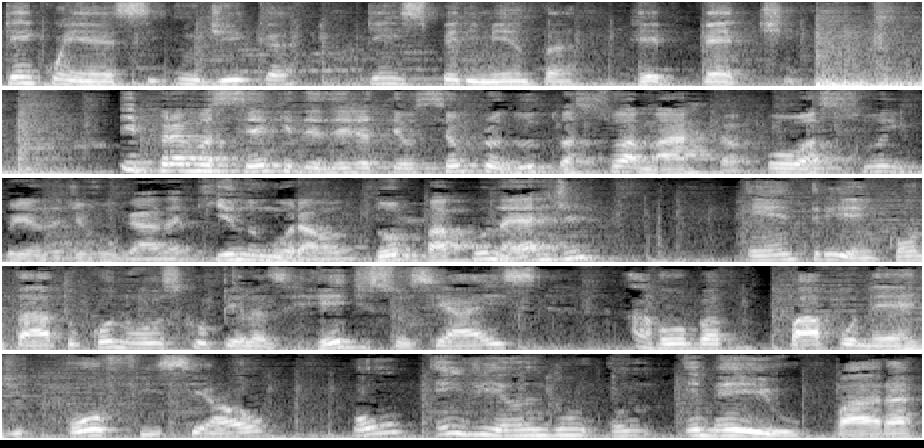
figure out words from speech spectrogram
quem conhece indica, quem experimenta repete. E para você que deseja ter o seu produto, a sua marca ou a sua empresa divulgada aqui no mural do Papo Nerd, entre em contato conosco pelas redes sociais, arroba Papo Nerd Oficial ou enviando um e-mail para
